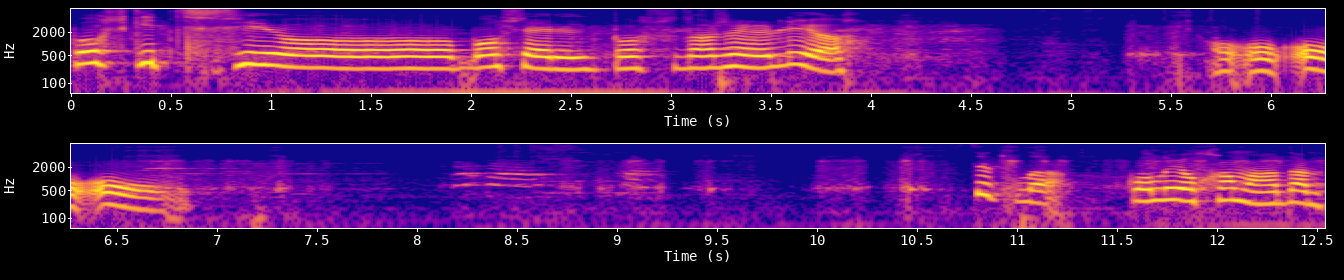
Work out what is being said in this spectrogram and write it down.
Boss gidiyor. Boss el. Bossları ölüyor. O o o o. Sıkla. Kolu yok ama adam.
